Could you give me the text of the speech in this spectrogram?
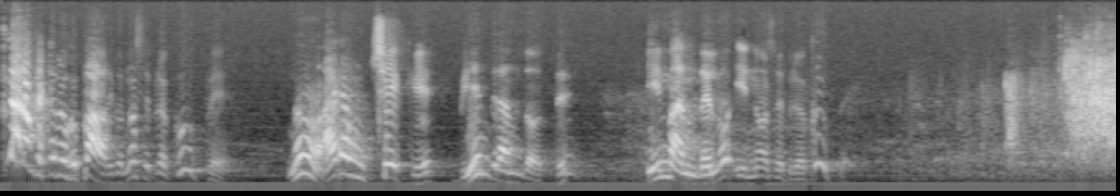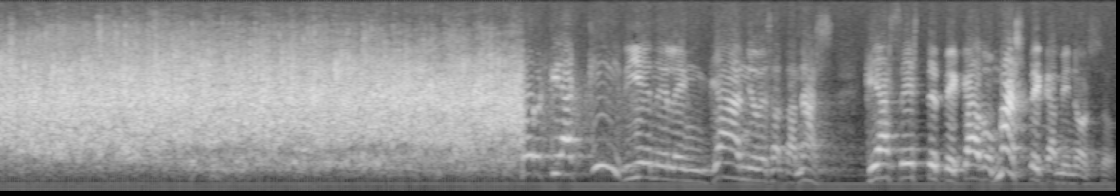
Claro que estoy preocupado. Digo, no se preocupe. No, haga un cheque bien grandote y mándelo y no se preocupe. Porque aquí viene el engaño de Satanás que hace este pecado más pecaminoso.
